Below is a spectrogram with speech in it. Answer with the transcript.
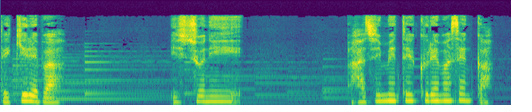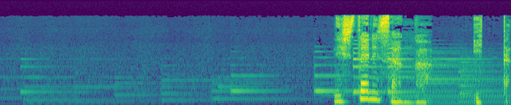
できれば一緒に始めてくれませんか？西谷さんが言った。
